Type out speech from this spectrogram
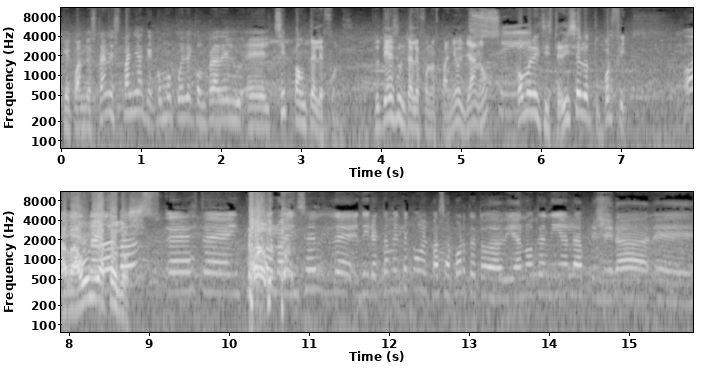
que cuando está en España, que cómo puede comprar el, el chip para un teléfono. Tú tienes un teléfono español ya, ¿no? Sí. ¿Cómo lo hiciste? Díselo tú, por fin. A Raúl y a todos. más, este, incluso lo hice de- directamente con el pasaporte, todavía no tenía la primera, eh,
